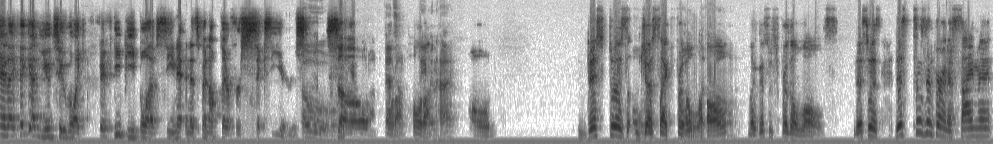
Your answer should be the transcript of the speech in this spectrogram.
and I think on YouTube like 50 people have seen it, and it's been up there for six years. Oh, So hold on, hold on, hold on. aiming high. Hold. This was Hold just like for the hold the like this was for the lulls. This was this wasn't for an assignment.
